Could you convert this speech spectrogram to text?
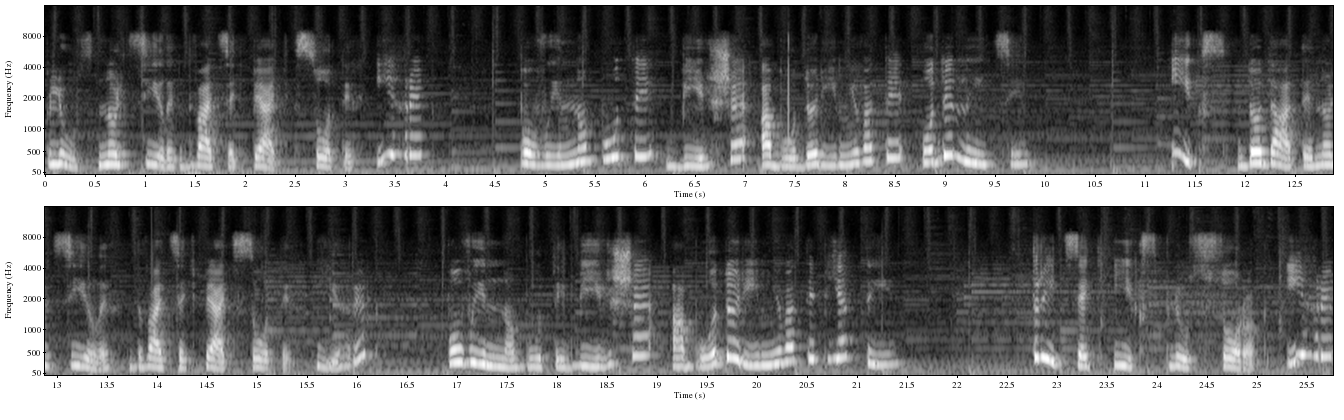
плюс 0,25y повинно бути більше або дорівнювати одиниці. Х додати 0,25y повинно бути більше або дорівнювати 5. 30х плюс 40y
